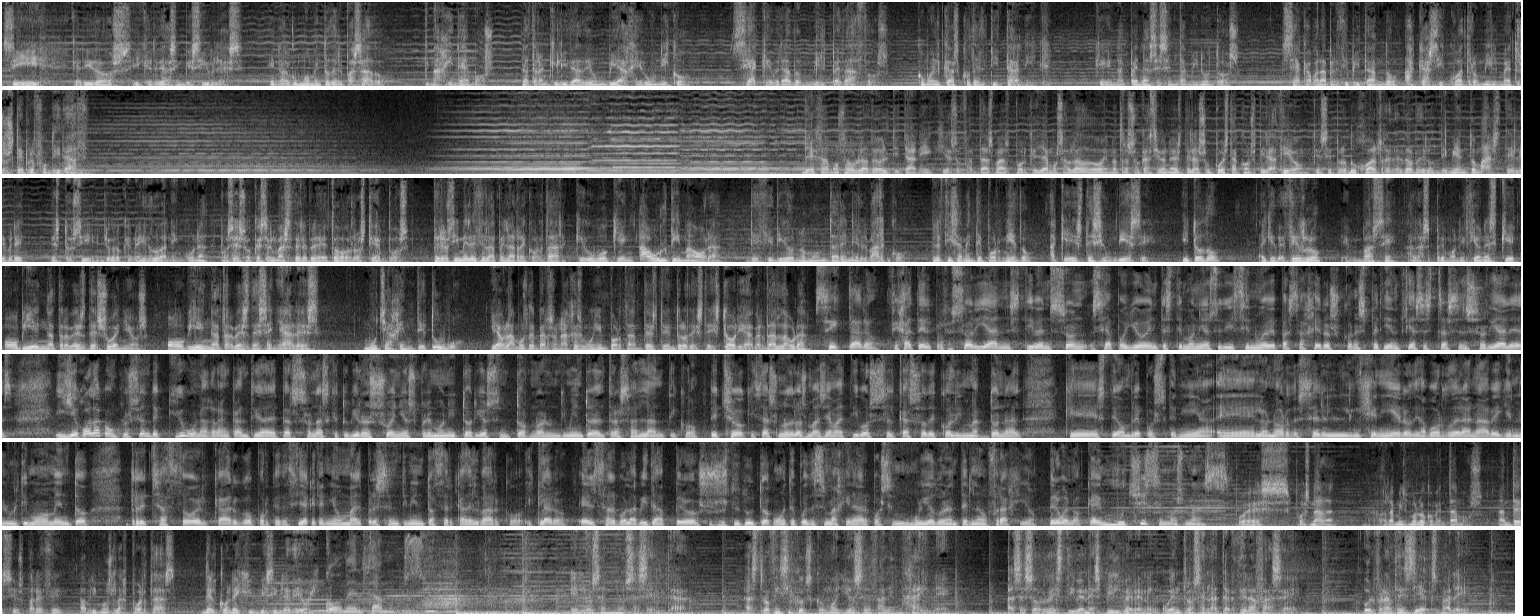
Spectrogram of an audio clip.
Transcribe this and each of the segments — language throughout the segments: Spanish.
Sí, queridos y queridas invisibles, en algún momento del pasado, imaginemos, la tranquilidad de un viaje único se ha quebrado en mil pedazos, como el casco del Titanic, que en apenas 60 minutos se acabará precipitando a casi 4.000 metros de profundidad. Dejamos a un lado el Titanic y a sus fantasmas porque ya hemos hablado en otras ocasiones de la supuesta conspiración que se produjo alrededor del hundimiento más célebre, esto sí, yo creo que no hay duda ninguna, pues eso, que es el más célebre de todos los tiempos. Pero sí merece la pena recordar que hubo quien a última hora decidió no montar en el barco, precisamente por miedo a que éste se hundiese. Y todo, hay que decirlo, en base a las premoniciones que o bien a través de sueños o bien a través de señales, mucha gente tuvo. Y hablamos de personajes muy importantes dentro de esta historia, ¿verdad, Laura? Sí, claro. Fíjate, el profesor Ian Stevenson se apoyó en testimonios de 19 pasajeros con experiencias extrasensoriales y llegó a la conclusión de que hubo una gran cantidad de personas que tuvieron sueños premonitorios en torno al hundimiento del transatlántico. De hecho, quizás uno de los más llamativos es el caso de Colin McDonald, que este hombre pues tenía eh, el honor de ser el ingeniero de a bordo de la nave y en el último momento rechazó el cargo porque decía que tenía un mal presentimiento cerca del barco y claro, él salvó la vida, pero su sustituto, como te puedes imaginar, pues murió durante el naufragio. Pero bueno, que hay muchísimos más. Pues, pues nada, ahora mismo lo comentamos. Antes, si os parece, abrimos las puertas del Colegio Invisible de hoy. Comenzamos. En los años 60, astrofísicos como Joseph Allen Hynek, asesor de Steven Spielberg en encuentros en la tercera fase, o el francés Jacques Vallée,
